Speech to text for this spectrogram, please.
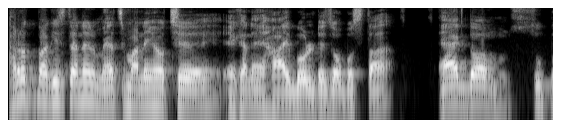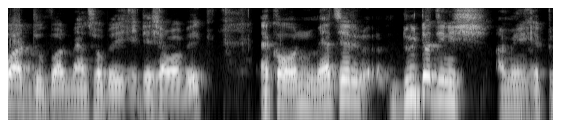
ভারত পাকিস্তানের ম্যাচ মানে হচ্ছে এখানে হাই ভোল্টেজ অবস্থা। একদম সুপার ডুপার ম্যাচ হবে, এটাই স্বাভাবিক। এখন ম্যাচের দুইটা জিনিস আমি একটু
